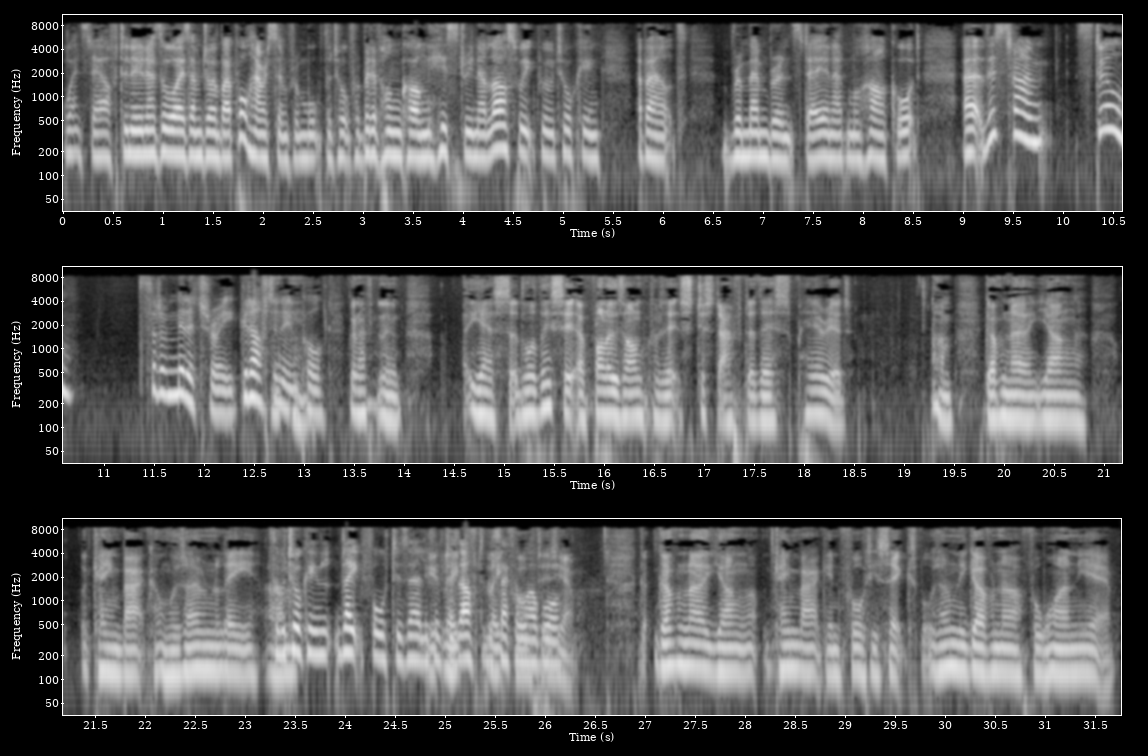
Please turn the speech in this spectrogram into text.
Wednesday afternoon, as always, I'm joined by Paul Harrison from Walk the Talk for a bit of Hong Kong history. Now, last week we were talking about Remembrance Day and Admiral Harcourt. Uh, this time, still sort of military. Good afternoon, Mm-mm. Paul. Good afternoon. Yes, well, this uh, follows on because it's just after this period. Um, Governor Young came back and was only. Um, So we're talking late 40s, early 50s, late- after the Second World War. Yeah. G- governor Young came back in 46, but was only governor for one year.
